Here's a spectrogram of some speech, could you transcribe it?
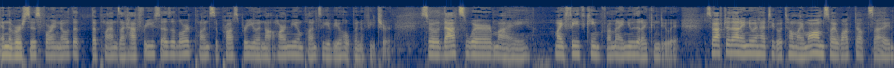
and the verse is, "For I know that the plans I have for you, says the Lord, plans to prosper you and not harm you, and plans to give you hope in the future." So that's where my my faith came from, and I knew that I can do it. So after that, I knew I had to go tell my mom. So I walked outside,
